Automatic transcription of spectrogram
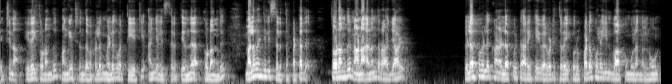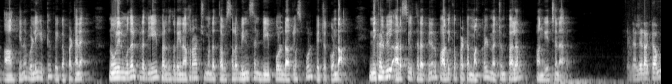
ஏற்றினார். இதைத் தொடர்ந்து பங்கேற்றிருந்தவர்களும் மெழுகுவர்த்தி ஏற்றி அஞ்சலி செலுத்தியிருந்தனர். தொடர்ந்து மலரஞ்சலி செலுத்தப்பட்டது. தொடர்ந்து நானா அனந்தராஜால் இழப்புகளுக்கான இழப்பீட்டு அறிக்கை வெல்வெட்டித்துறை ஒரு படுகொலையின் வாக்குமூலங்கள் நூல் ஆகியன வெளியிட்டு வைக்கப்பட்டன. நூலின் முதல் பிரதியை பருத்தித்துறை நகராட்சி மன்ற தவிசாளர் Vincent de Paul Douglas Paul பெற்றுக்கொண்டார் இந்நிகழ்வில் அரசியல் தரப்பினர் பாதிக்கப்பட்ட மக்கள் மற்றும் பலர் பங்கேற்றனர். நல்லிணக்கம்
